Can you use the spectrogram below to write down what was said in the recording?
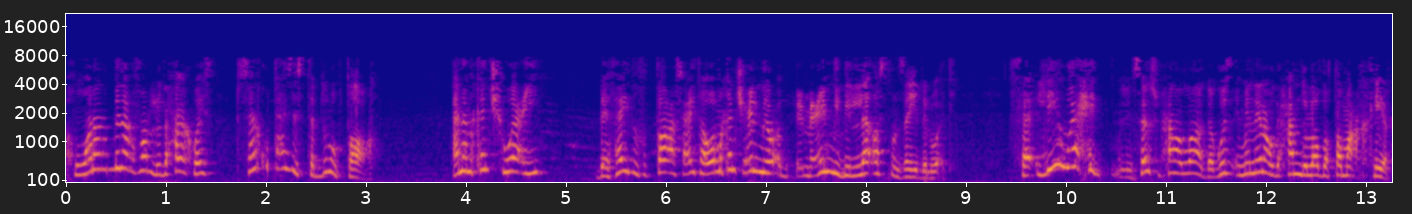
هو أنا ربنا غفر له ده حاجة كويسة. بس أنا كنت عايز أستبدله بطاعة. أنا ما كانش واعي بفايدة الطاعة ساعتها. هو ما كانش علمي علمي بالله أصلا زي دلوقتي. فليه واحد الإنسان سبحان الله ده جزء مننا وده الحمد لله ده طمع خير.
